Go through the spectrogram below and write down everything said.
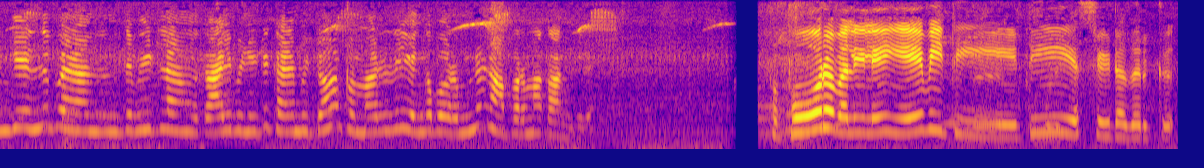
இங்கேருந்து இப்போ இந்த வீட்டில் நாங்கள் காலி பண்ணிட்டு கிளம்பிட்டோம். இப்போ மறுபடியும் எங்கே போகிறோம்னு நான் அப்புறமா காமிக்கிறேன். இப்போ போகிற வழியிலே ஏவி டீ எஸ்டேட் அது இருக்குது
